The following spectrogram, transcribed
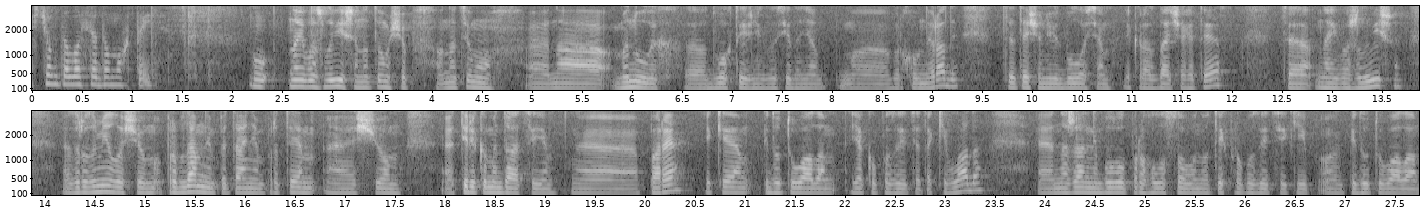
Що вдалося домогтись? Ну, найважливіше на тому, щоб на цьому е, на минулих е, двох тижнях засідання е, Верховної Ради це те, що не відбулося якраз дача ГТС. Це найважливіше. Зрозуміло, що проблемним питанням про те, що ті рекомендації ПАРЕ, яке підготувала як опозиція, так і влада. Е, На жаль, не було проголосовано тих пропозицій, які е, підготувала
